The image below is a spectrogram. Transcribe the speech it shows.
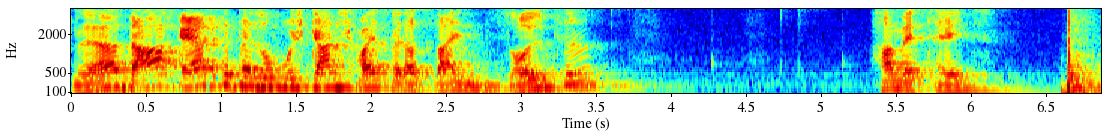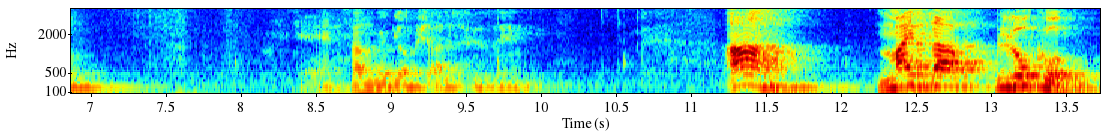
Naja, da, erste Person, wo ich gar nicht weiß, wer das sein sollte. Hamed Tate. Okay, jetzt haben wir, glaube ich, alles gesehen. Ah, Meister Loco.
